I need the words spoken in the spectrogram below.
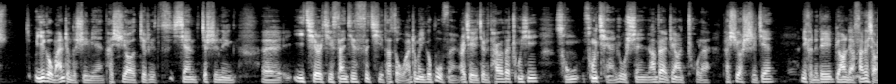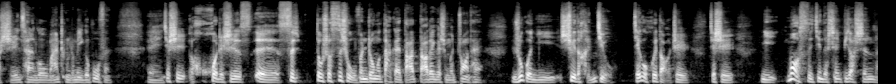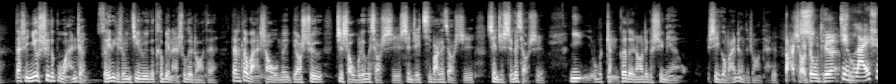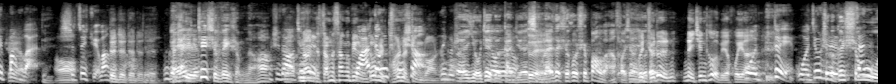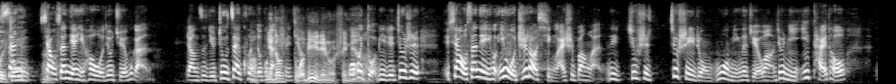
一个完整的睡眠，它需要就是先就是那个呃一期、二期、三期、四期，它走完这么一个部分，而且就是它要再重新从从浅入深，然后再这样出来，它需要时间。你可能得比方两三个小时，你才能够完成这么一个部分。呃，就是或者是呃四都说四十五分钟大概达达到一个什么状态，如果你睡得很久，结果会导致就是你貌似进得深比较深了，但是你又睡得不完整，所以那个时候你进入一个特别难受的状态。但是在晚上，我们比方睡至少五六个小时，甚至七八个小时，甚至十个小时，你整个的让这个睡眠是一个完整的状态。大小周天，醒来是傍晚，对是最绝望的对时候。对对对对。哎，那个感觉这是为什么呢？哈不，知道，就那是咱们三个病人是灯同样的初上症状是吗那个呃，有这个感觉，醒来的时候是傍晚，好像会觉得内心特别灰暗。我对我就是这个跟生物三钟三下午三点以后，我就绝不敢让自己就再困都不敢睡觉。躲避这种睡眠我会躲避这，就是下午三点以后，因为我知道醒来是傍晚，那就是就是一种莫名的绝望。就你一抬头，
